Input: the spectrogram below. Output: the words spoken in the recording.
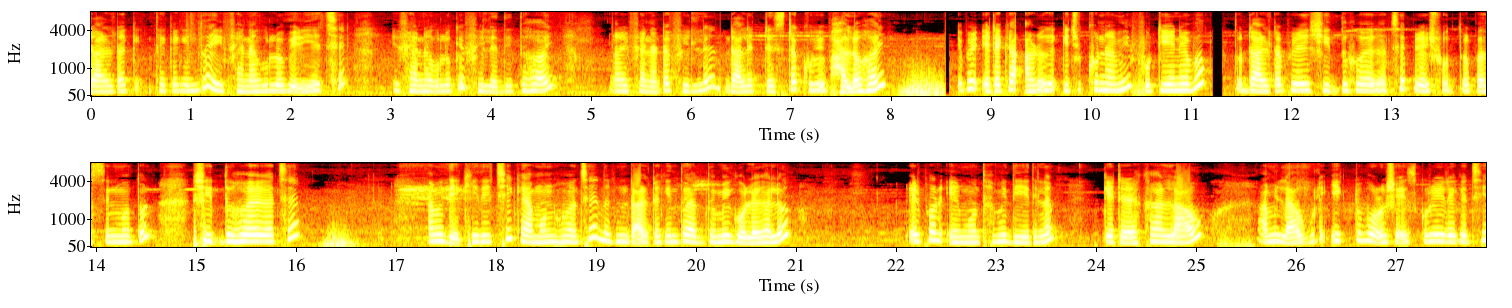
ডালটা থেকে কিন্তু এই ফেনাগুলো বেরিয়েছে। এই ফেনাগুলোকে ফেলে দিতে হয় আর এই ফেনাটা ফেললে ডালের টেস্টটা খুবই ভালো হয়। এবার এটাকে আরও কিছুক্ষণ আমি ফুটিয়ে নেব। তো ডালটা প্রায় সিদ্ধ হয়ে গেছে, প্রায় সত্তর পার্সেন্ট মতন সিদ্ধ হয়ে গেছে। আমি দেখিয়ে দিচ্ছি কেমন হয়েছে। দেখুন, ডালটা কিন্তু একদমই গলে গেল। এরপর এর মধ্যে আমি দিয়ে দিলাম কেটে রাখা লাউ। আমি লাউগুলো একটু বড় সাইজ করেই রেখেছি।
